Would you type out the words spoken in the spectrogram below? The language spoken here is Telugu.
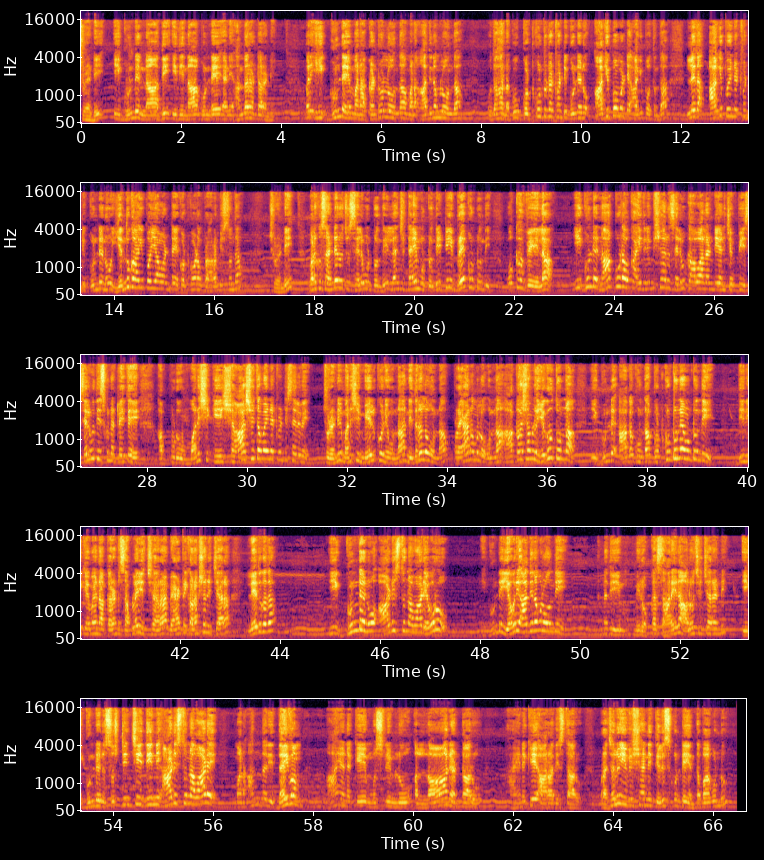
చూడండి ఈ గుండె నాది ఇది నా గుండె అని అందరూ అంటారండి మరి ఈ గుండె మన కంట్రోల్లో ఉందా మన ఆధీనంలో ఉందా? ఉదాహరణకు కొట్టుకుంటున్నటువంటి గుండెను ఆగిపోమంటే ఆగిపోతుందా? లేదా ఆగిపోయినటువంటి గుండెను ఎందుకు ఆగిపోయావంటే కొట్టుకోవడం ప్రారంభిస్తుందా? చూడండి మనకు సండే రోజు సెలవు ఉంటుంది లంచ్ టైం ఉంటుంది టీ బ్రేక్ ఉంటుంది. ఒకవేళ ఈ గుండె నాకు కూడా ఒక ఐదు నిమిషాలు సెలవు కావాలండి అని చెప్పి సెలవు తీసుకున్నట్లయితే అప్పుడు మనిషికి శాశ్వతమైనటువంటి సెలవే. చూడండి మనిషి మేల్కొని ఉన్నా నిద్రలో ఉన్నా ప్రయాణంలో ఉన్నా ఆకాశంలో ఎగురుతున్నా ఈ గుండె ఆగకుండా కొట్టుకుంటూనే ఉంటుంది. దీనికి ఏమైనా కరెంట్ సప్లై ఇచ్చారా? బ్యాటరీ కనెక్షన్ ఇచ్చారా? లేదు కదా. ఈ గుండెను ఆడిస్తున్న వాడెవరు? ఈ గుండె ఎవరి ఆధీనంలో ఉంది? అన్నది మీరు ఒక్కసారైనా ఆలోచించారండి? ఈ గుండెను సృష్టించి దీన్ని ఆడిస్తున్న వాడే మన అందరి దైవం. ఆయనకే ముస్లింలు అల్లా అని అంటారు. ఆయనకే ఆరాధిస్తారు. ప్రజలు ఈ విషయాన్ని తెలుసుకుంటే ఎంత బాగుండు?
